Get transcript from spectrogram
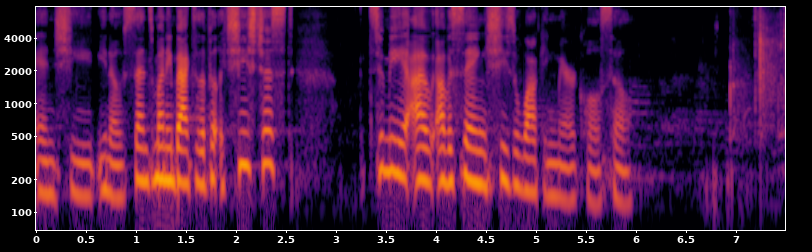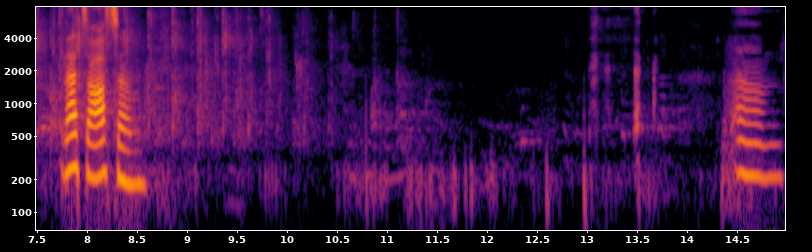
And she, you know, sends money back to the, she's just, to me, I, I was saying she's a walking miracle. So That's awesome. Um,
